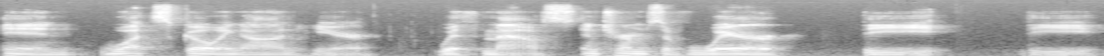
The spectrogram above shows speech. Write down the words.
in what's going on here with Mauss in terms of where the the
